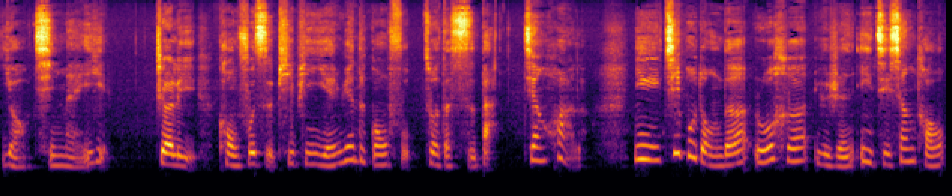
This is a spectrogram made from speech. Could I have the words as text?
有其美也。这里孔夫子批评颜渊的功夫做得死板僵化了。你既不懂得如何与人意气相投，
